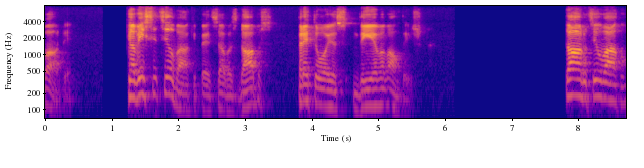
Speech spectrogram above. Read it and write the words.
vārdiem. Ka visi cilvēki pēc savas dabas pretojas dieva valdīšanai. Tādu cilvēku,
